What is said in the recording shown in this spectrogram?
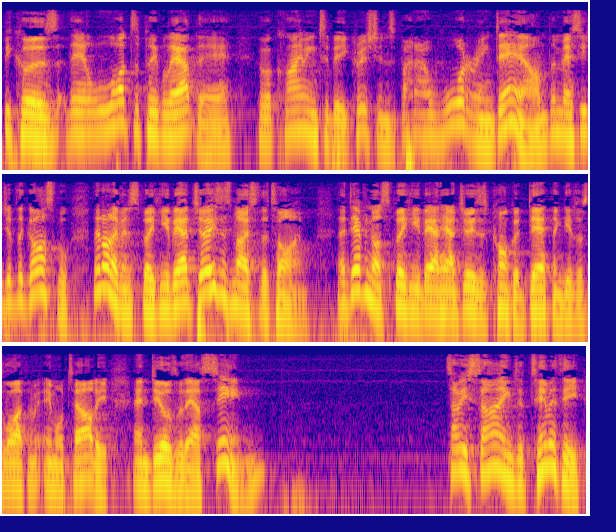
Because there are lots of people out there who are claiming to be Christians but are watering down the message of the gospel. They're not even speaking about Jesus most of the time. They're definitely not speaking about how Jesus conquered death and gives us life and immortality and deals with our sin. So he's saying to Timothy,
